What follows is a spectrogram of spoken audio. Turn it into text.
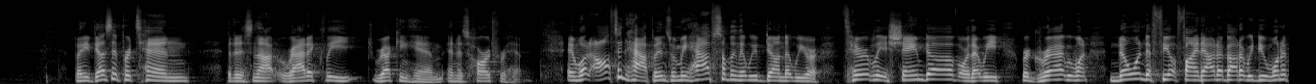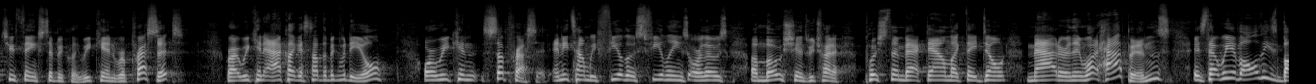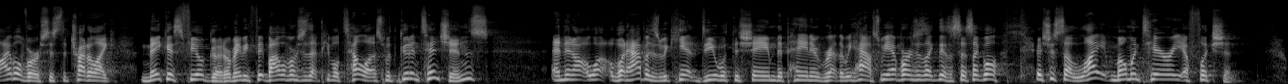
but he doesn't pretend that it's not radically wrecking him and it's hard for him. And what often happens when we have something that we've done that we are terribly ashamed of or that we regret, we want no one to feel, find out about it, we do one of two things typically. We can repress it, right? We can act like it's not that big of a deal, or we can suppress it. Anytime we feel those feelings or those emotions, we try to push them back down like they don't matter. And then what happens is that we have all these Bible verses to try to like make us feel good, or maybe Bible verses that people tell us with good intentions and then uh, what happens is we can't deal with the shame, the pain, and regret that we have. So we have verses like this. It says, like, well, it's just a light momentary affliction,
